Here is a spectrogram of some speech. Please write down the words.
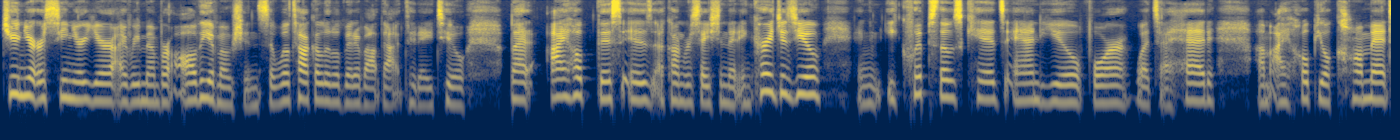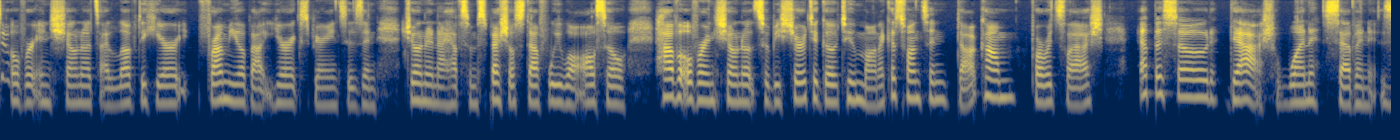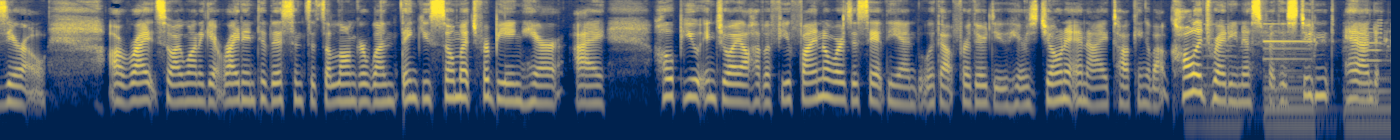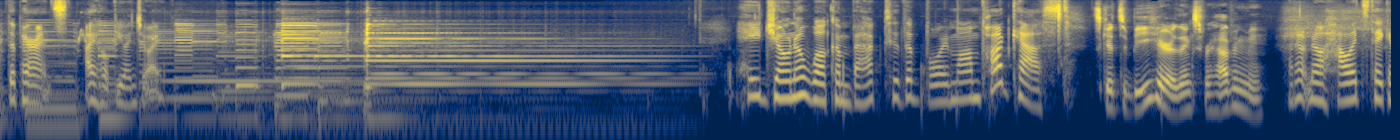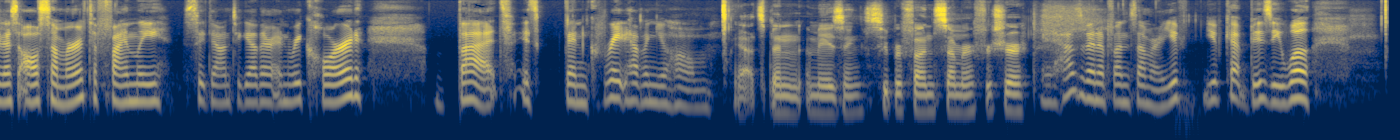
junior or senior year. I remember all the emotions. So we'll talk a little bit about that today too. But I hope this is a conversation that encourages you and equips those kids and you for what's ahead. Um, I hope you'll comment over in show notes. I love to hear from you about your experiences. And Jonah and I have some special stuff we will also have over in show notes. So be sure to go to monicaswanson.com forward slash episode dash 170. All right, so I want to get right into this since it's a longer one. Thank you so much for being here. I hope you enjoy. I'll have have a few final words to say at the end, but without further ado, here's Jonah and I talking about college readiness for the student and the parents. I hope you enjoy. Hey, Jonah, welcome back to the Boy Mom podcast. It's good to be here. Thanks for having me. I don't know how it's taken us all summer to finally sit down together and record, but it's been great having you home. Yeah, it's been amazing. Super fun summer for sure. It has been a fun summer. You've you've kept busy. Well,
